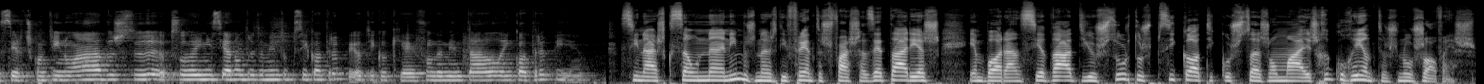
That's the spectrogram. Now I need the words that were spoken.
ser descontinuados se a pessoa iniciar um tratamento psicoterapêutico, que é fundamental em coterapia. Sinais que são unânimes nas diferentes faixas etárias, embora a ansiedade e os surtos psicóticos sejam mais recorrentes nos jovens.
